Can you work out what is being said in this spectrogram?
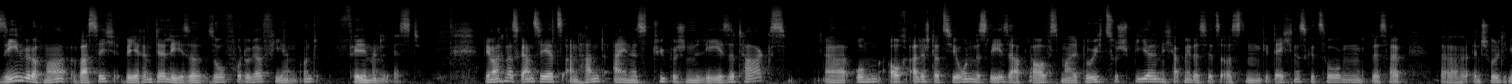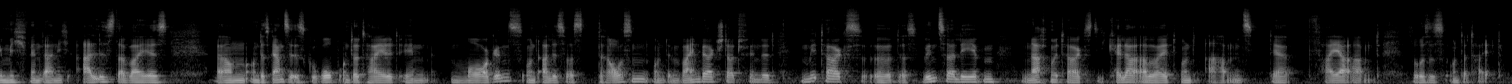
Sehen wir doch mal, was sich während der Lese so fotografieren und filmen lässt. Wir machen das Ganze jetzt anhand eines typischen Lesetags äh, um auch alle Stationen des Leseablaufs mal durchzuspielen. Ich habe mir das jetzt aus dem Gedächtnis gezogen, deshalb äh, entschuldige mich, wenn da nicht alles dabei ist. Ähm, und das Ganze ist grob unterteilt in morgens und alles, was draußen und im Weinberg stattfindet, mittags äh, das Winzerleben, nachmittags die Kellerarbeit und abends der Feierabend. So ist es unterteilt.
